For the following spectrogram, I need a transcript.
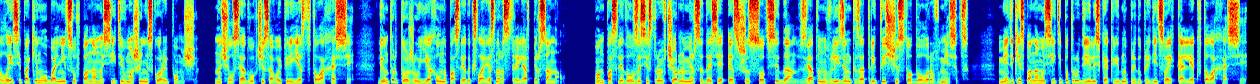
Лэйси покинула больницу в Панама-Сити в машине скорой помощи. Начался двухчасовой переезд в Таллахасси. Гюнтер тоже уехал, напоследок словесно расстреляв персонал. Он последовал за сестрой в черном Мерседесе S600 седан, взятом в лизинг за 3100 долларов в месяц. Медики из Панамы-Сити потрудились, как видно, предупредить своих коллег в Талахасси.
